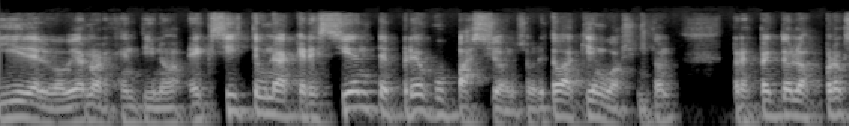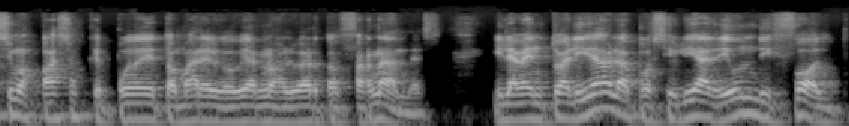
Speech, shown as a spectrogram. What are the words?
y del gobierno argentino, existe una creciente preocupación, sobre todo aquí en Washington, respecto a los próximos pasos que puede tomar el gobierno Alberto Fernández. Y la eventualidad o la posibilidad de un default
